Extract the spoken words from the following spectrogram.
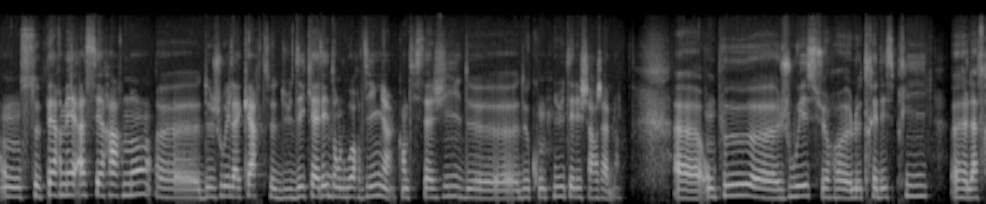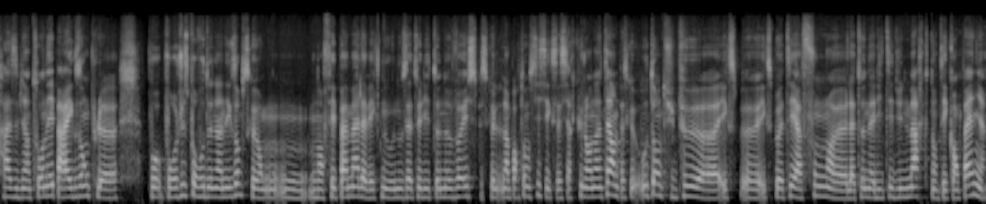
on se permet assez rarement de jouer la carte du décalé dans le wording quand il s'agit de, contenu téléchargeable. Euh, on peut euh, jouer sur euh, le trait d'esprit, euh, la phrase bien tournée. Par exemple, euh, pour, juste pour vous donner un exemple, parce qu'on on, en fait pas mal avec nos, ateliers Tone of Voice, parce que l'important aussi, c'est que ça circule en interne, parce que autant tu peux euh, exploiter à fond la tonalité d'une marque dans tes campagnes,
